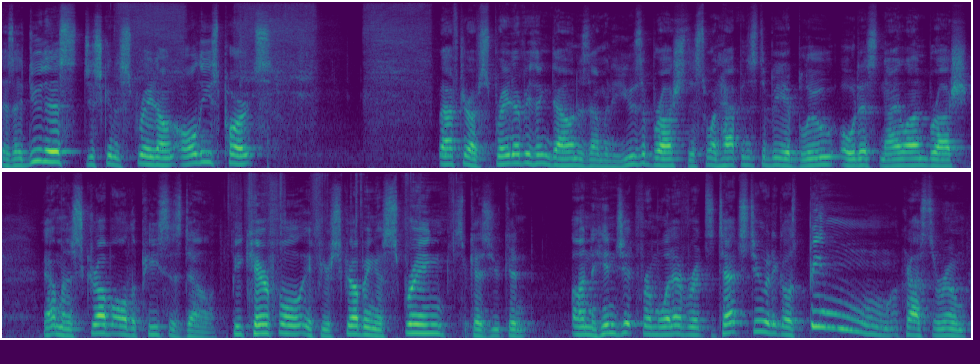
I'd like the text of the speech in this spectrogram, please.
As I do this, just going to spray down all these parts after I've sprayed everything down is I'm going to use a brush. This one happens to be a blue Otis nylon brush. And I'm going to scrub all the pieces down. Be careful if you're scrubbing a spring because you can unhinge it from whatever it's attached to and it goes bing across the room.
